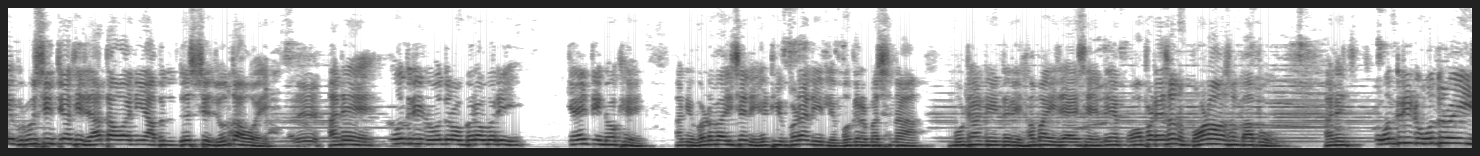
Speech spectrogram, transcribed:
એક ઋષિ ત્યાંથી જાતા હોય ને આ બધું દ્રશ્ય જોતા હોય. અને ઉંદરી નો ઉંદરો બરોબરી કેંટી નોખે અને વડવાઈ છે ને હેઠી પડે ને એટલે મગરમચ્છના મોઢાની અંદર હમાઈ જાય છે. અને એમ ઓપડે છે ને મોણો છે બાપુ. અને ઉંદરી નો ઉંદરો એ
